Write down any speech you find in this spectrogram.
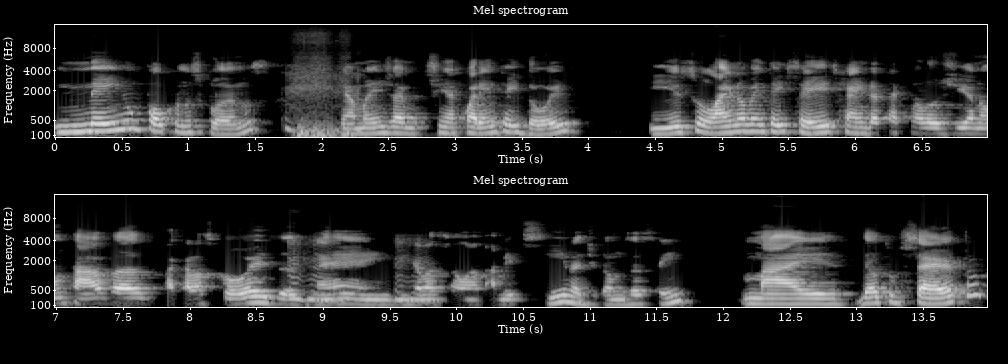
nem um pouco nos planos. Minha mãe já tinha 42. E isso lá em 96, que ainda a tecnologia não tava aquelas coisas, uhum, né, em, uhum. relação à, à medicina, digamos assim. Mas deu tudo certo.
